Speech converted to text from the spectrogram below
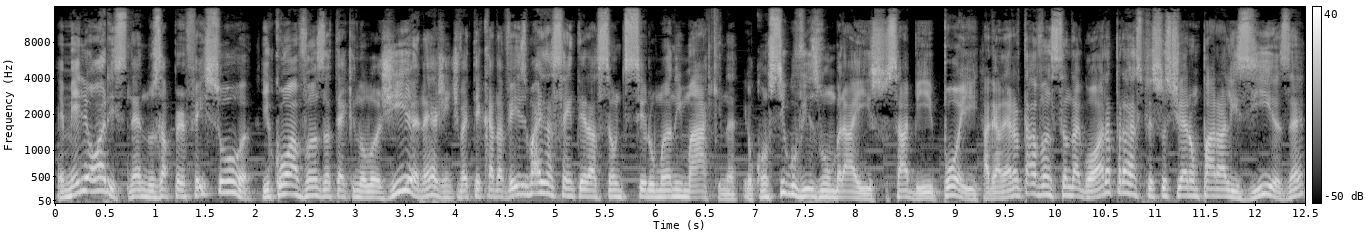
é, melhores, né? Nos aperfeiçoa. E com o avanço da tecnologia, né? A gente vai ter cada vez mais essa interação de ser humano e máquina. Eu consigo vislumbrar isso, sabe? E, pô, e a galera tá avançando agora para as pessoas tiveram paralisias, né?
